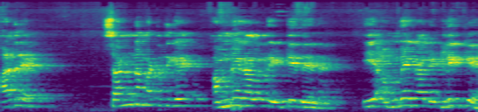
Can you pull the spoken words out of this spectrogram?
ಆದರೆ ಸಣ್ಣ ಮಟ್ಟದಿಗೆ ಅಂಬೆಗಾಲನ್ನು ಇಟ್ಟಿದ್ದೇನೆ. ಈ ಅಂಬೆಗಾಲ ಇಡ್ಲಿಕ್ಕೆ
